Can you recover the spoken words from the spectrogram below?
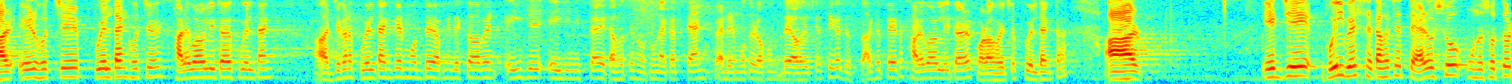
আর এর হচ্ছে ফুয়েল ট্যাঙ্ক হচ্ছে সাড়ে বারো লিটারের ফুয়েল ট্যাঙ্ক আর যেখানে ফুয়েল ট্যাঙ্কের মধ্যে আপনি দেখতে পাবেন, এই যে, এই জিনিসটা, এটা হচ্ছে নতুন একটা ট্যাঙ্ক প্যাডের মতো এরকম দেওয়া হয়েছে, ঠিক আছে? তার ক্ষেত্রে এটা সাড়ে বারো লিটারের করা হয়েছে ফুয়েল ট্যাঙ্কটা আর এর যে হুইল বেস, সেটা হচ্ছে তেরোশো উনসত্তর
